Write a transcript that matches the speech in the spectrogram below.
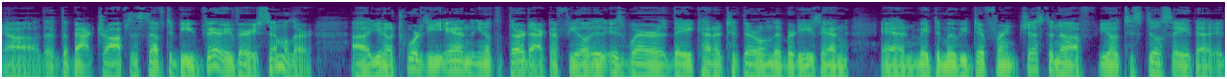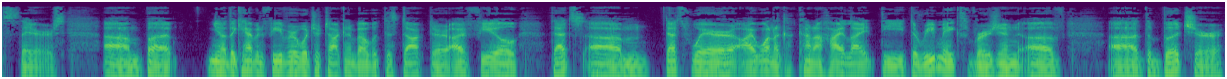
uh the the backdrops and stuff to be very very similar uh, you know, towards the end, you know, the third act, I feel, is, is where they kind of took their own liberties and, and made the movie different just enough, you know, to still say that it's theirs. Um, but, you know, the cabin fever, what you're talking about with this doctor, I feel that's, um, that's where I want to kind of highlight the, the remakes version of, uh, The Butcher.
